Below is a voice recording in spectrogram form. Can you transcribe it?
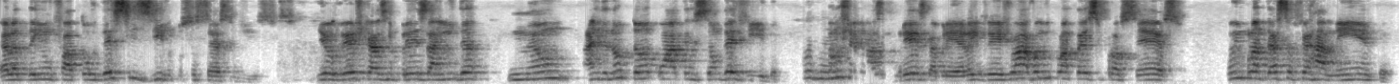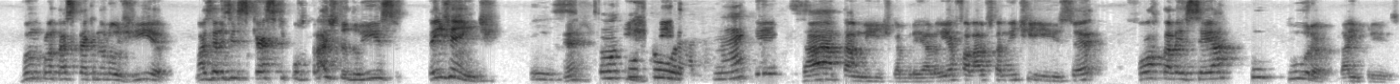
ela tem um fator decisivo para o sucesso disso. E eu vejo que as empresas ainda não ainda não estão com a atenção devida. Uhum. Então, chego nas empresas, Gabriela, e vejo, ah, vamos implantar esse processo, vamos implantar essa ferramenta, vamos implantar essa tecnologia, mas eles esquecem que por trás de tudo isso tem gente. Isso. Né? Uma cultura, gente. né? Exatamente, Gabriela. Eu ia falar justamente isso. É fortalecer a cultura da empresa.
